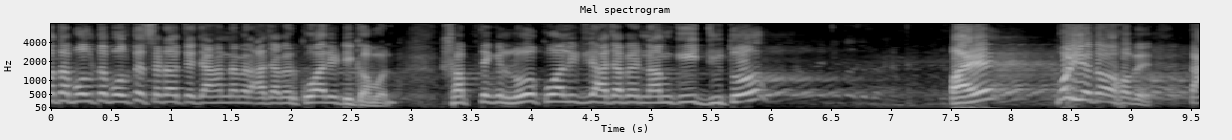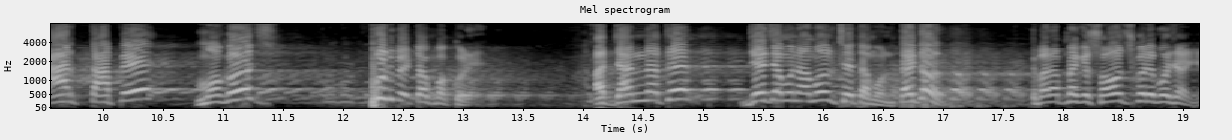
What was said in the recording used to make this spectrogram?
কথা বলতে বলতে সেটা হচ্ছে জাহান নামের আজাবের কোয়ালিটি কেমন? সব থেকে লো কোয়ালিটির আজাবের নাম কি? জুতো। পায়ে পরিয়ে দেওয়া হবে। তার তাপে মগজ ফুটবে টকবক করে। আর জান্নাতের যে যেমন আমল, সে তেমন, তাই তো? এবার আপনাকে সহজ করে বোঝাই।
